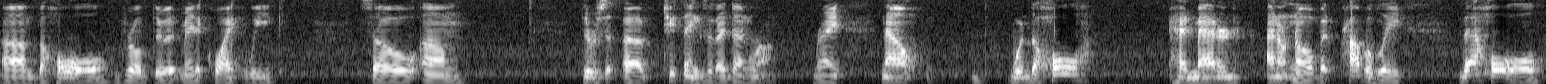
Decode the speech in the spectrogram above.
um, the hole drilled through it made it quite weak. So um, there's uh, two things that I done wrong. Right now, would the hole had mattered, I don't know, but probably that hole,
